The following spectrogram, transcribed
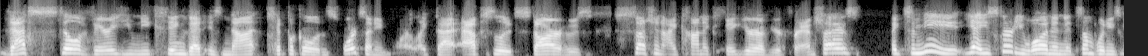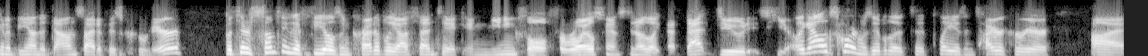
that's still a very unique thing that is not typical in sports anymore. Like that absolute star who's such an iconic figure of your franchise. Like to me, yeah, he's 31, and at some point he's going to be on the downside of his career. But there's something that feels incredibly authentic and meaningful for Royals fans to know, like that that dude is here. Like Alex Gordon was able to, to play his entire career uh,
